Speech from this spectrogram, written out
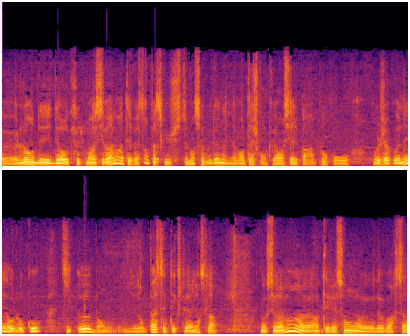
euh, lors des, recrutements. Et c'est vraiment intéressant parce que justement, ça vous donne un avantage concurrentiel par rapport aux, Japonais, aux locaux, qui eux, ils n'ont pas cette expérience-là. Donc c'est vraiment euh, intéressant d'avoir ça,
